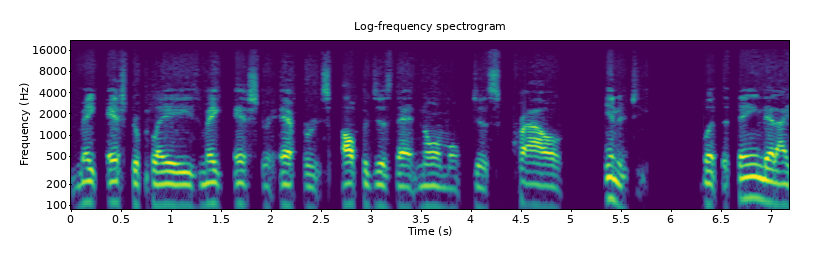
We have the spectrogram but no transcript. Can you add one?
make extra plays make extra efforts off of just that normal just crowd energy but the thing that I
